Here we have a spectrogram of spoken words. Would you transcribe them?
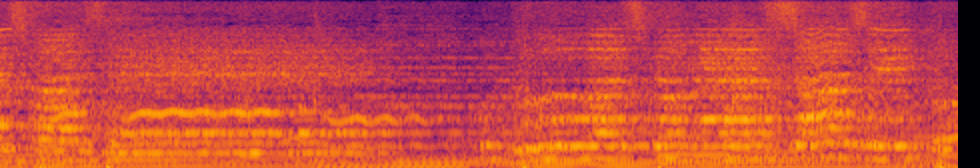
vais fazer por tuas promessas e tuas.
